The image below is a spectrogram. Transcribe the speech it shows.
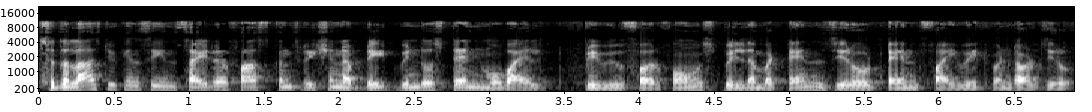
So the last you can see insider fast configuration update windows 10 mobile preview for phones build number 10 0 10 581.0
